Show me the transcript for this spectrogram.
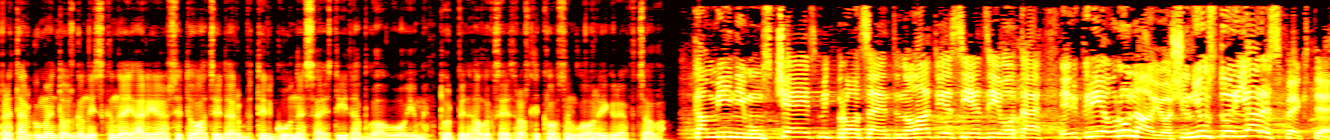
Pretargumentos gan izskanēja arī ar situāciju darba tirgū nesaistīti apgalvojumi. Turpina Aleksis Roslikovs un Glorija Grefcova ka minimums 40% no Latvijas iedzīvotāji ir krievu runājoši, un jums to ir jārespektē.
